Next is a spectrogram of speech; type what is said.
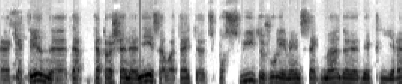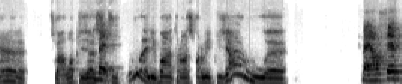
euh, Catherine, ta, prochaine année, ça va être, tu poursuis toujours les mêmes segments de, clients, tu vas avoir plusieurs ben, studios, allez-vous en transformer plusieurs ou... Euh? Ben, en fait,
